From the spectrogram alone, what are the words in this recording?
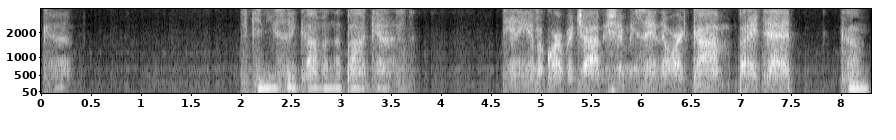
Good. Can you say come in the podcast? Danny, you have a corporate job. You shouldn't be saying the word come, but I did. Come.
